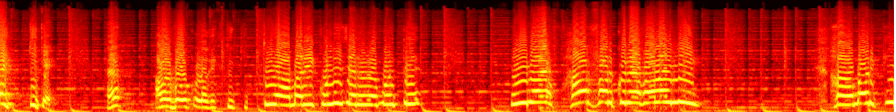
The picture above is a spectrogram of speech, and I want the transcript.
এই তুই কে? হ্যাঁ? আমার বউ লাগে তুই কি? তুই আমার এই কলিজার মধ্যে এইভাবে ফার ফার করে ফেলাইনি আমার কি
